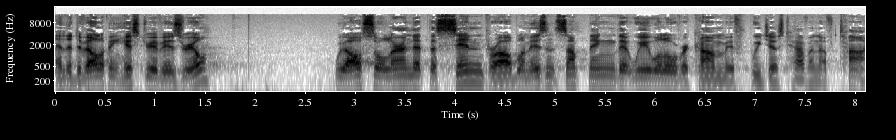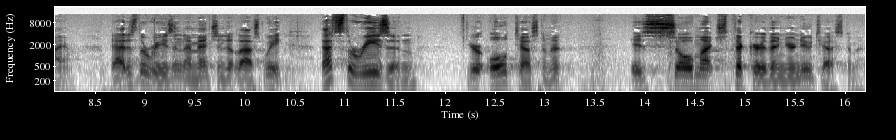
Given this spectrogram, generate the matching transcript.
and the developing history of Israel, we also learn that the sin problem isn't something that we will overcome if we just have enough time. That is the reason, I mentioned it last week, that's the reason your Old Testament is so much thicker than your New Testament.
